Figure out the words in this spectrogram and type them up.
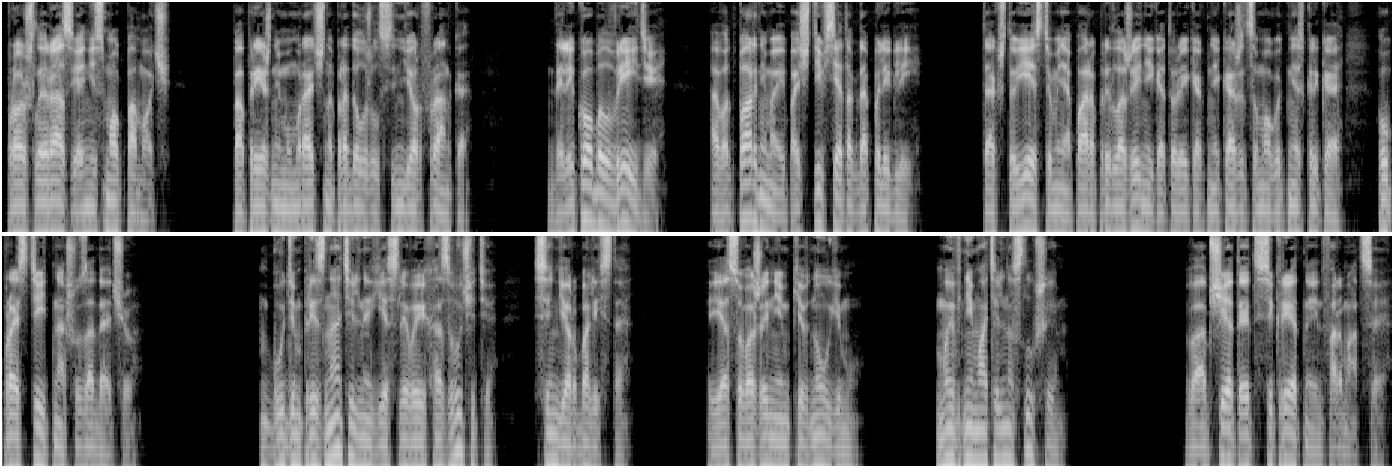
В прошлый раз я не смог помочь. По-прежнему мрачно продолжил сеньор Франко. Далеко был в рейде, а вот парни мои почти все тогда полегли. Так что есть у меня пара предложений, которые, как мне кажется, могут несколько упростить нашу задачу. Будем признательны, если вы их озвучите, сеньор Баллиста. Я с уважением кивнул ему. Мы внимательно слушаем. Вообще-то это секретная информация.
